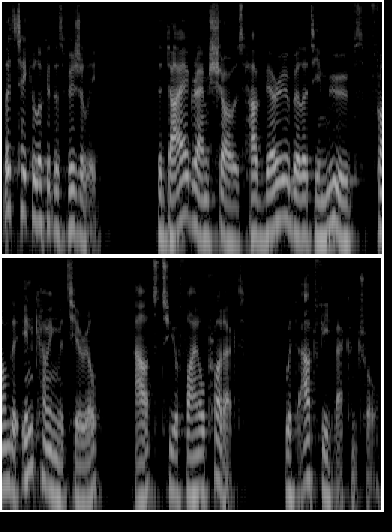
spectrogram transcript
Let's take a look at this visually. The diagram shows how variability moves from the incoming material out to your final product without feedback control.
